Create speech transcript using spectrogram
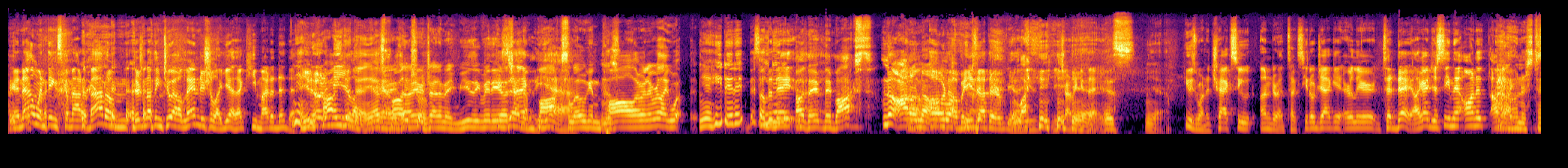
And now when things come out about him, there's nothing too outlandish. You're like, yeah, that key might have did that. Yeah, you know what I mean? You're did like. Yeah, that's yeah, probably true. trying to make music videos, trying to box yeah. Logan Paul or whatever. Like what? yeah, he did it. This He other day- it. Oh, they they boxed. No, I don't oh. know. Oh I'm no, but he's out there. Yeah, he's, he's trying to yeah, get that. yeah. It's yeah. He was wearing a tracksuit under a tuxedo jacket earlier today. Like I just seen that on it. I'm I don't like, understand.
